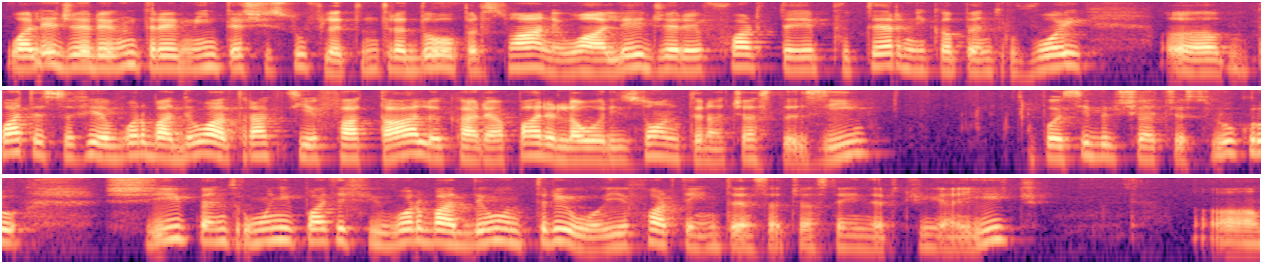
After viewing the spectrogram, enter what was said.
o alegere între minte și suflet, între două persoane, o alegere foarte puternică pentru voi, Uh, poate să fie vorba de o atracție fatală care apare la orizont în această zi, posibil și acest lucru, și pentru unii poate fi vorba de un trio. E foarte intensă această energie aici. Uh,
